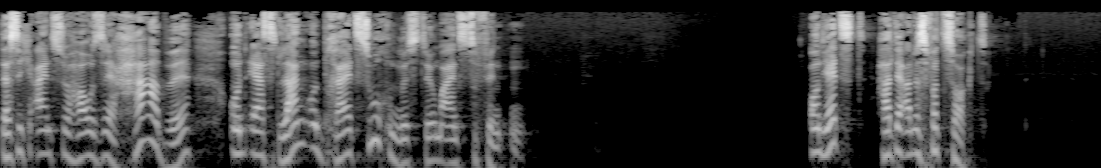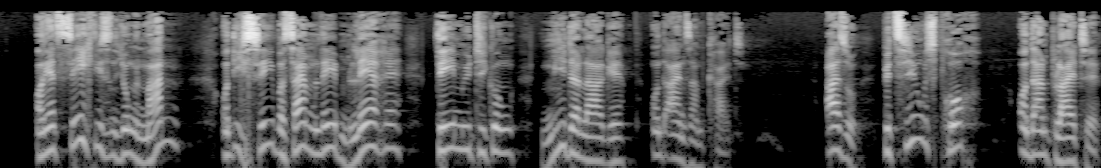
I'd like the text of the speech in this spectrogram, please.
dass ich ein Zuhause habe und erst lang und breit suchen müsste, um eins zu finden. Und jetzt hat er alles verzockt. Und jetzt sehe ich diesen jungen Mann und ich sehe über seinem Leben Leere, Demütigung, Niederlage und Einsamkeit. Also Beziehungsbruch und dann Pleite.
